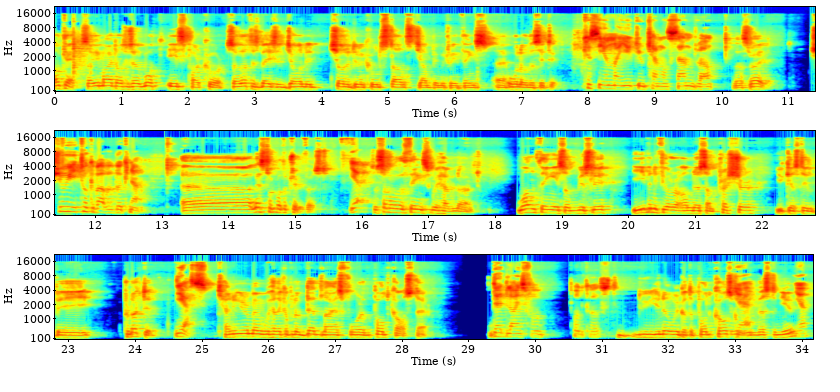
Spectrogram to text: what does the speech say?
Okay, so you might ask yourself, what is parkour? So that is basically Charlie, Charlie doing cool stunts, jumping between things uh, all over the city. You Can see on my YouTube channel, Sandwell. That's right. Should we talk about the book now? Uh, let's talk about the trip first. Yeah. So some of the things we have learned. One thing is obviously, even if you're under some pressure, you can still be productive. Yes. Can you remember we had a couple of deadlines for the podcast there? Deadlines for podcast. Do you know we got the podcast called Yeah. Invest in You? Yeah.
